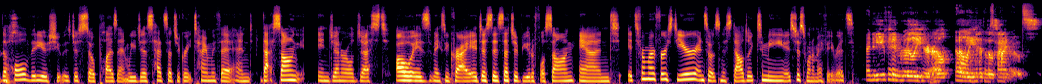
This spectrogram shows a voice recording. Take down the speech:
the whole video shoot was just so pleasant. We just had such a great time with it. And that song in general just always makes me cry. It just is such a beautiful song, and it's from our first year, and so it's nostalgic to me. It's just one of my favorites. And you, can, really hear El- Ellie hit those high notes.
